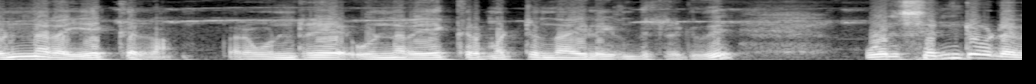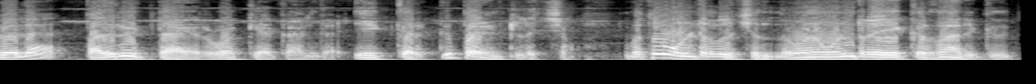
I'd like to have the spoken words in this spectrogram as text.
ஒன்றரை ஏக்கர் தான். வேறு ஒன்றே ஒன்றரை ஏக்கர் மட்டும்தான் இதில் இருந்துட்டு இருக்குது. ஒரு சென்டோட விலை பதினெட்டாயிரம் ரூபா கேட்காங்க. ஏக்கருக்கு பதினெட்டு லட்சம். மொத்தம் ஒன்றரை லட்சம் ஒன்றரை ஏக்கர் தான் இருக்குது.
